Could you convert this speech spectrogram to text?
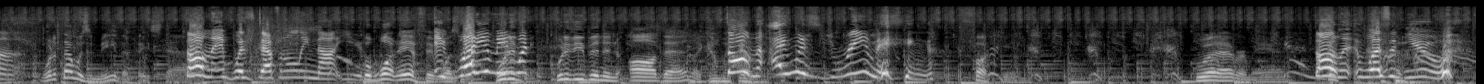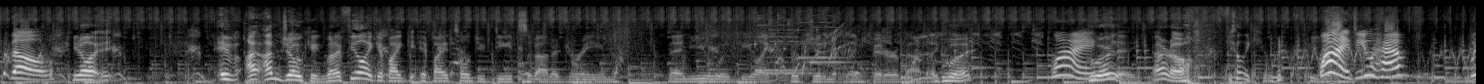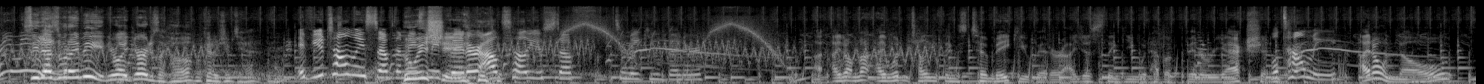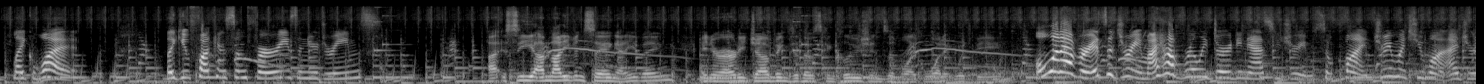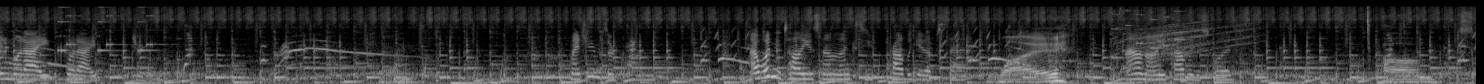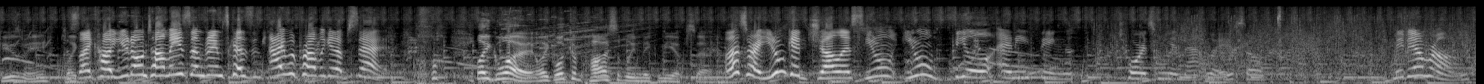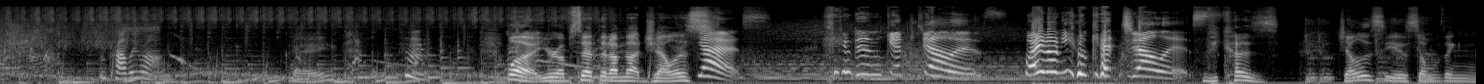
What if that was me that they stabbed? Dalton, it was definitely not you. But what if it was? what do you mean, What if, what have you been in awe then? Like, oh Dalton, God, I was dreaming! fucking. Whatever, man. Dalton, it wasn't you, though. You know, it, if I, I'm joking, but I feel like if I if I told you deets about a dream, then you would be like legitimately like, bitter about it. Like what? Why? Who are they? I don't know. I feel like you would be. Why? Do you have. What do you mean? See, that's what I mean. You're like you're just like, huh? What kind of dreams do you have? If you tell me stuff that Who makes me she? bitter, I'll tell you stuff to make you bitter. I, I don't. I wouldn't tell you things to make you bitter. I just think you would have a bitter reaction. Well, tell me. I don't know. Like what? Like you fucking some furries in your dreams? I see, I'm not even saying anything, and you're already jumping to those conclusions of like what it would be. Well, whatever. It's a dream. I have really dirty, nasty dreams. So fine, dream what you want. I dream what I what I dream. My dreams are fun. I wouldn't tell you something because you'd probably get upset. Why? I don't know. You probably just would. Um, excuse me. Just like, how you don't tell me some dreams because I would probably get upset. like what? Like what could possibly make me upset? Well, that's right. You don't get jealous. You don't. You don't feel anything towards me in that way. So maybe I'm wrong. I'm probably wrong. Okay. Hmm. What? You're upset that I'm not jealous? Yes. You didn't get jealous. Why don't you get jealous? Because jealousy is something.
